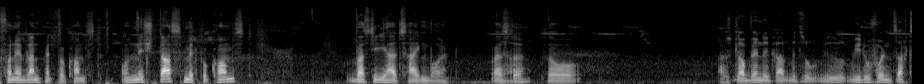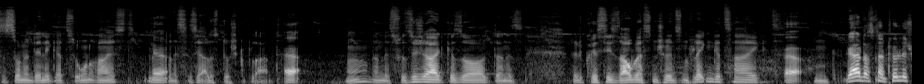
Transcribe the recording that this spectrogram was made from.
von dem Land mitbekommst. Und nicht das mitbekommst, was die dir halt zeigen wollen. Weißt Ja. du? So, Also ich glaube, wenn du gerade mit so, wie du- vorhin sagtest, so eine Delegation reist, Ja. dann ist das ja alles durchgeplant. ja, Ja, dann ist für Sicherheit gesorgt, dann ist, du kriegst die saubersten, schönsten Flecken gezeigt. ja. ja, das ist natürlich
